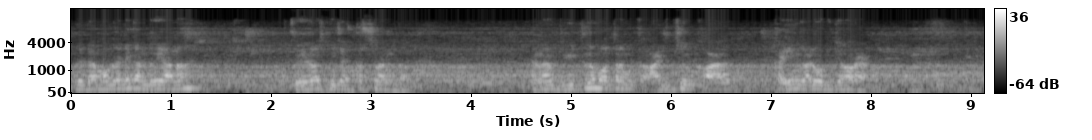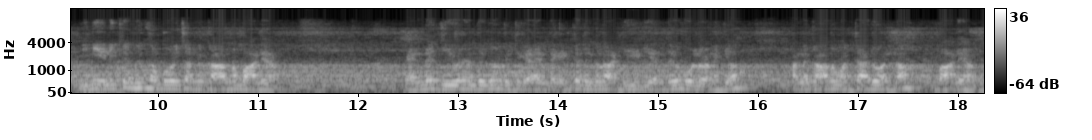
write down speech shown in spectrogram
ഇത് ഡെമോക്രാറ്റിക് കൺട്രിയാണ് ഫ്രീഡം ഓഫ് സ്പീച്ച് എക്സ്പ്രഷൻ ഉണ്ട് എന്നാൽ വീട്ടിൽ മാത്രം നമുക്ക് അടിച്ചു കൈയും കാലും ഒടിക്കുന്ന പറയണം ഇനി എനിക്ക് എന്തെങ്കിലും സംഭവിച്ചാൽ അതിന് കാരണം ബാലയാണ് എന്റെ ജീവൻ എന്തെങ്കിലും തെറ്റിക്കാൻ എന്റെ എനിക്ക് എന്തെങ്കിലും അടി ഇടി എന്തെങ്കിലും കൊള്ളുകയാണെങ്കിൽ അതിന് കാരണം മറ്റാരും അല്ല ബാലയാണ്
